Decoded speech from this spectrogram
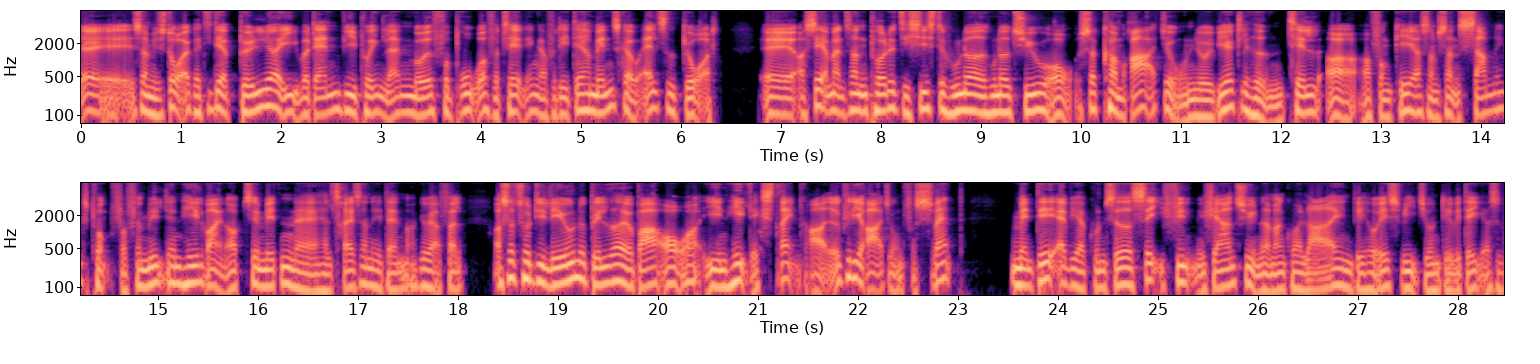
øh, som historiker de der bølger i, hvordan vi på en eller anden måde forbruger fortællinger, fordi det har mennesker jo altid gjort. Øh, og ser man sådan på det de sidste 100-120 år, så kom radioen jo i virkeligheden til at, at fungere som sådan et samlingspunkt for familien hele vejen op til midten af 50'erne i Danmark i hvert fald. Og så tog de levende billeder jo bare over i en helt ekstrem grad. Det er jo ikke fordi radioen forsvandt, men det, at vi har kunnet sidde og se film i fjernsynet, og man kunne have lejet en VHS-video, en DVD osv.,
